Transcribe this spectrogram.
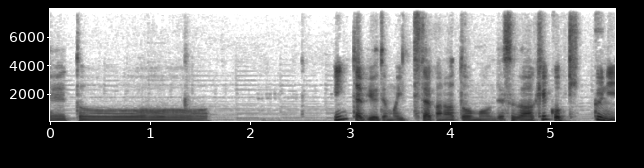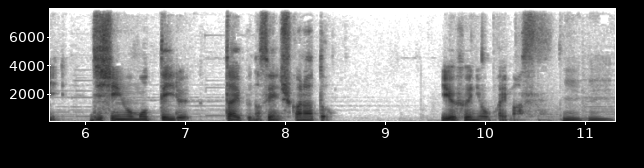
えっ、と、インタビューでも言ってたかなと思うんですが、結構キックに自信を持っているタイプの選手かなというふうに思います。うん。うん。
